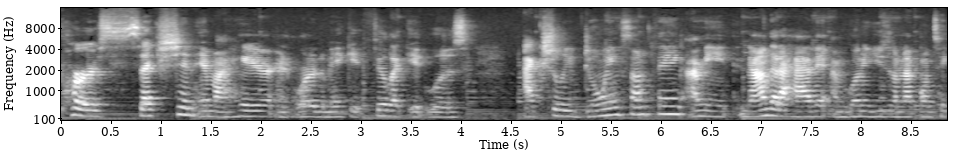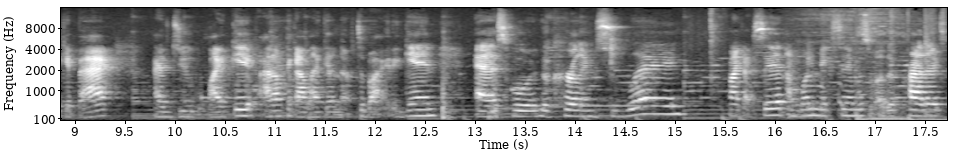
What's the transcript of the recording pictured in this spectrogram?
per section in my hair in order to make it feel like it was actually doing something. I mean, now that I have it, I'm going to use it. I'm not going to take it back. I do like it. I don't think I like it enough to buy it again. As for the curling souffle, like I said, I'm going to mix it in with some other products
